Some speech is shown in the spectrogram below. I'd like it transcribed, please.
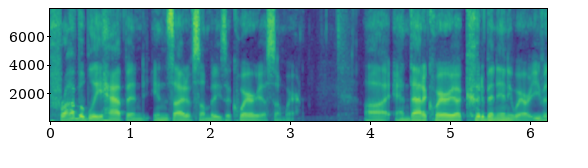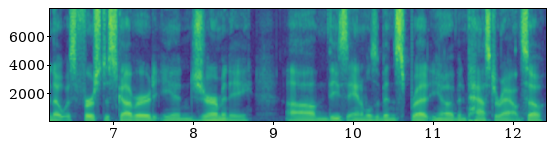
probably happened inside of somebody's aquaria somewhere. Uh, and that aquaria could have been anywhere, even though it was first discovered in Germany. Um, these animals have been spread, you know, have been passed around. So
